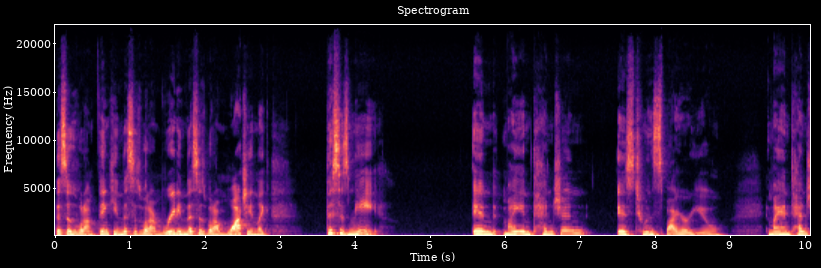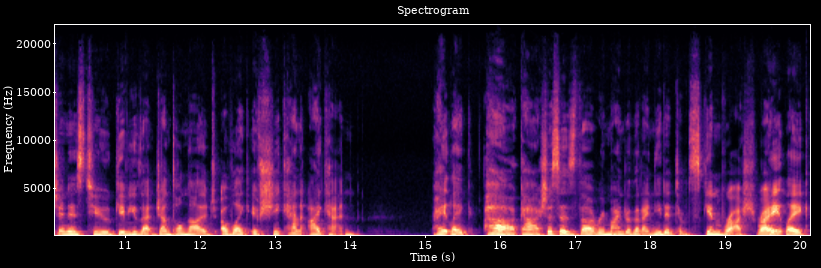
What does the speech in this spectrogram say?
This is what I'm thinking. This is what I'm reading. This is what I'm watching. Like, this is me. And my intention is to inspire you my intention is to give you that gentle nudge of like, if she can, I can. Right? Like, ah, gosh, this is the reminder that I needed to skin brush, right? Like,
